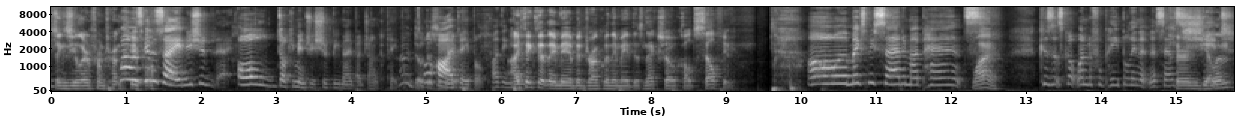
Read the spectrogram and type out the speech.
Things you learn from drunk Well, I was going to say, and you should. All documentaries should be made by drunk people I don't or high people. I think. I think that they may have been drunk when they made this next show called Selfie. Oh, it makes me sad in my pants. Why? Because it's got wonderful people in it, and it sounds Karen shit. Gillan?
